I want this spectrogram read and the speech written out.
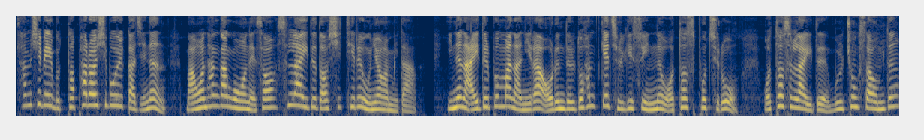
30일부터 8월 15일까지는 망원 한강공원에서 슬라이드 더 시티를 운영합니다. 이는 아이들뿐만 아니라 어른들도 함께 즐길 수 있는 워터 스포츠로 워터 슬라이드, 물총 싸움 등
